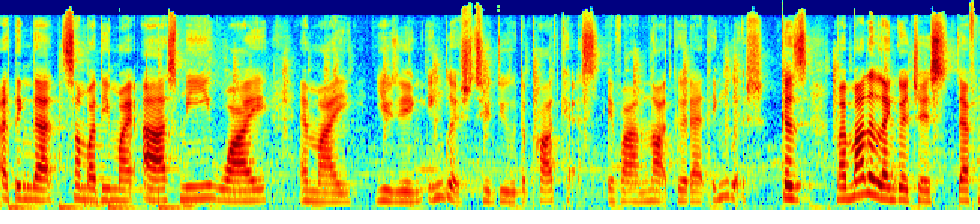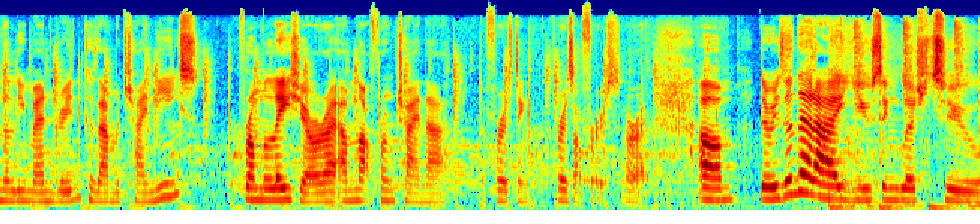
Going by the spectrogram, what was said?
I think that somebody might ask me why am I using English to do the podcast if I'm not good at English. Because my mother language is definitely Mandarin because I'm a Chinese from Malaysia, alright? I'm not from China. The first thing, first of first, alright. Um, the reason that I use English to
